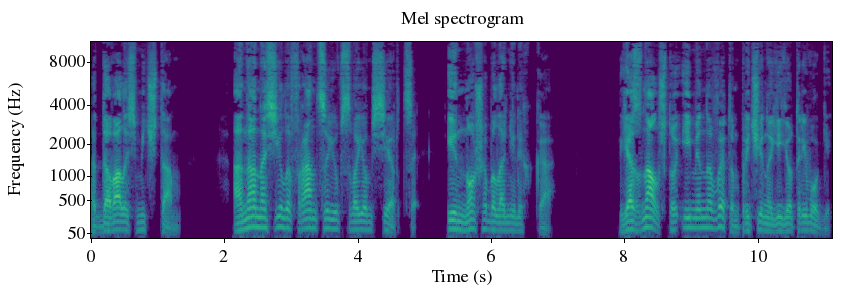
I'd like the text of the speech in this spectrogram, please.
отдавалась мечтам. Она носила Францию в своем сердце, и ноша была нелегка. Я знал, что именно в этом причина ее тревоги.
